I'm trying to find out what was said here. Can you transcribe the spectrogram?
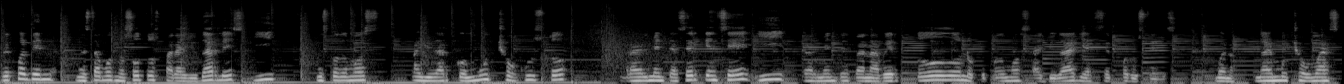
Recuerden, no estamos nosotros para ayudarles y nos podemos ayudar con mucho gusto. Realmente acérquense y realmente van a ver todo lo que podemos ayudar y hacer por ustedes. Bueno, no hay mucho más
